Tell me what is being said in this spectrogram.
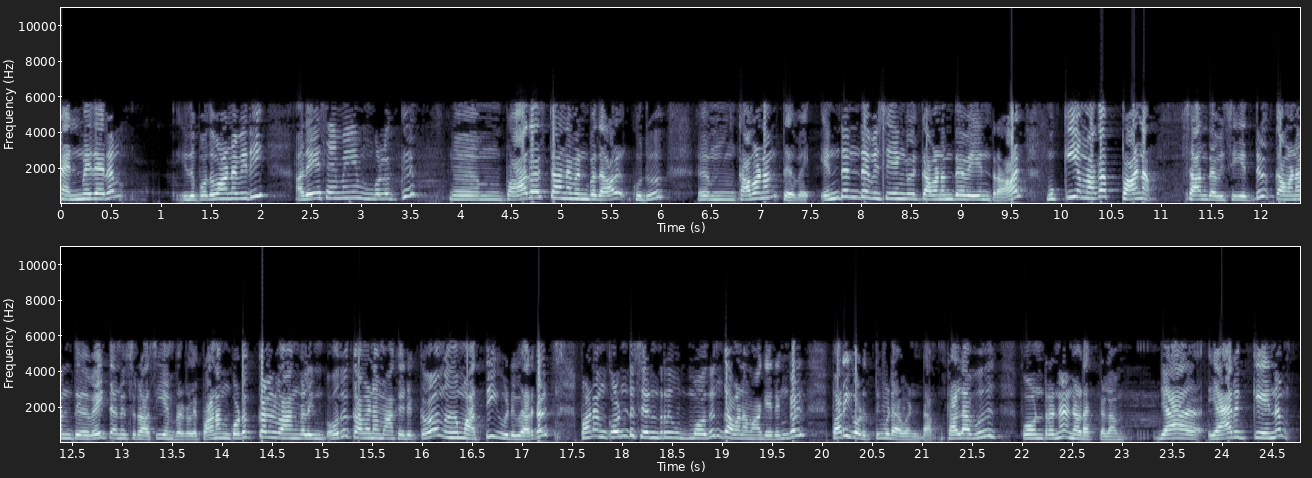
நன்மை தரம். இது பொதுவான விதி. அதே சமயம் உங்களுக்கு ஹம், பாதஸ்தானம் என்பதால் குரு கவனம் தேவை. எந்தெந்த விஷயங்கள் கவனம் தேவை என்றால் முக்கியமாக பணம். சார்ந்த விஷயத்தில் கவனம் தேவை. தனுசு ராசி என்பவர்களை பணம் கொடுக்கல் வாங்கலின் போது கவனமாக இருக்கவும் ஏமாத்தி விடுவார்கள். பணம் கொண்டு சென்று போதும் கவனமாக இருங்கள். பறிகொடுத்து விட வேண்டாம். களவு போன்றன நடக்கலாம். யா- யாருக்கேனும்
